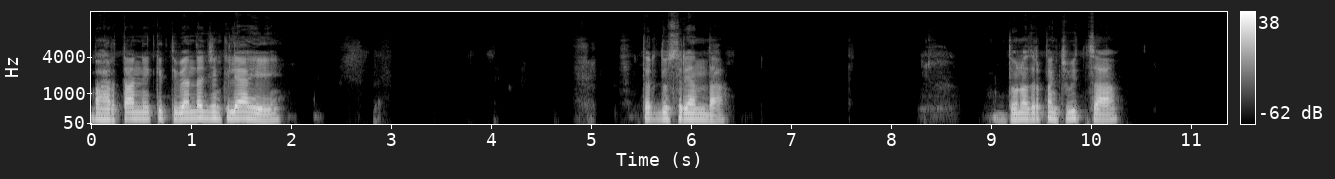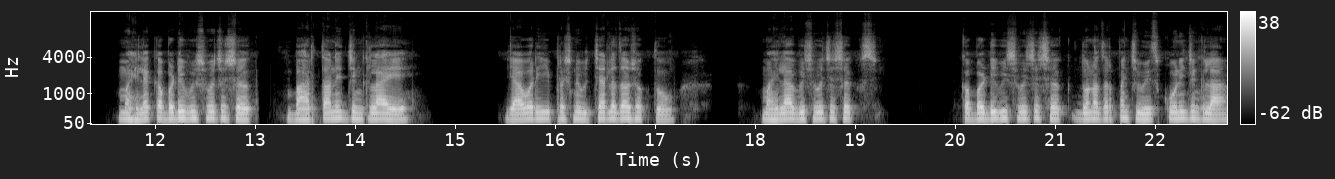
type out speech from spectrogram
भारताने कितव्यांदा जिंकली आहे? तर दुसऱ्यांदा. दोन हजार पंचवीसचा महिला कबड्डी विश्वचषक भारताने जिंकला आहे यावरही प्रश्न विचारला जाऊ शकतो. महिला विश्वचषक कबड्डी विश्वचषक दोन हजार पंचवीस कोणी जिंकला?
